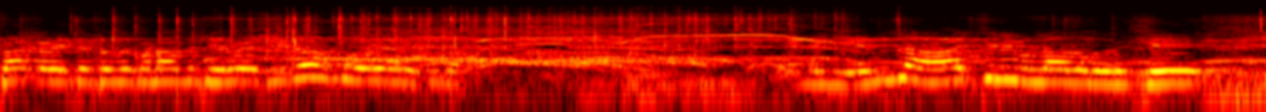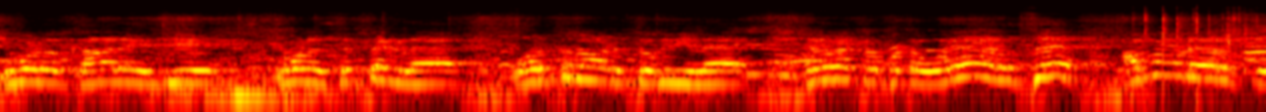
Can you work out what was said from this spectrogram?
சாக்கடை திட்டத்தை கொண்டாந்து நிறைவேற்றிதான் அம்மாவுடைய அரசு தான் இன்னைக்கு எந்த ஆட்சியும் இல்லாதவருக்கு இவ்வளவு காலேஜ் இவ்வளவு திட்டங்களை ஒருத்தநாடு தொகுதியில நிறைவேற்றப்பட்ட ஒரே அரசு அம்மாவுடைய அரசு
